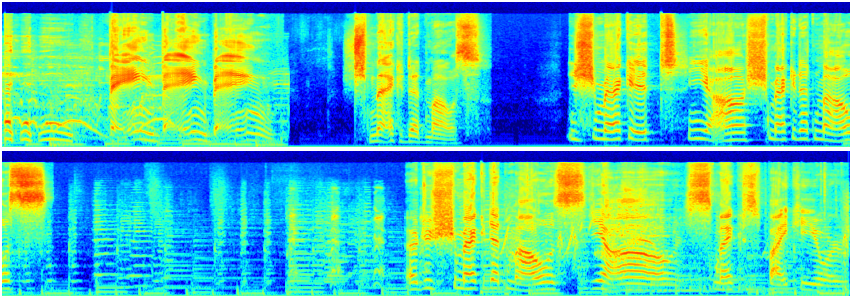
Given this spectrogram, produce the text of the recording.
bang, bang, bang. Smack that mouse. Smack it. Yeah, smack that mouse. Or just smack that mouse. Yeah, smack Spiky or...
